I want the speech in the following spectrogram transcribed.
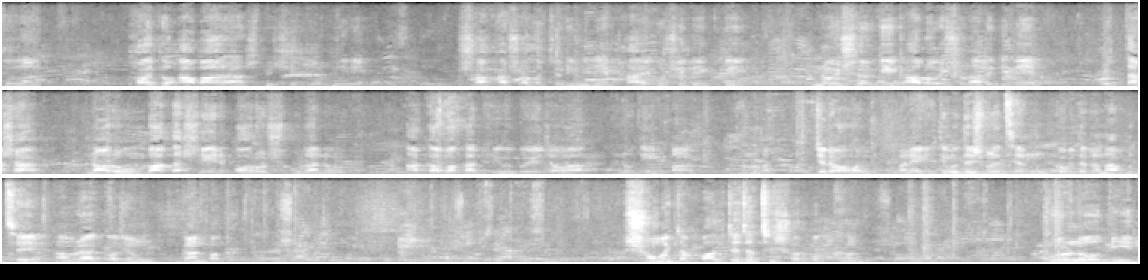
তোলা হয়তো আবার আসবে সেগুলো ফিরে। সহা সহচরী মিলে ঠায় বসে দেখবে নৈসর্গিক আলোয় সোনালি দিনের প্রত্যাশা। নরম বাতাসের পরশ বুলানো আঁকা বাঁকা ঢেউ বয়ে যাওয়া নদীর পাক ধন্যবাদ। যেটা মানে ইতিমধ্যে শুনেছেন, কবিতাটার নাম হচ্ছে, আমরা কজন গান পাবো? সময়টা পাল্টে যাচ্ছে সর্বক্ষণ। পুরনো অতীত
